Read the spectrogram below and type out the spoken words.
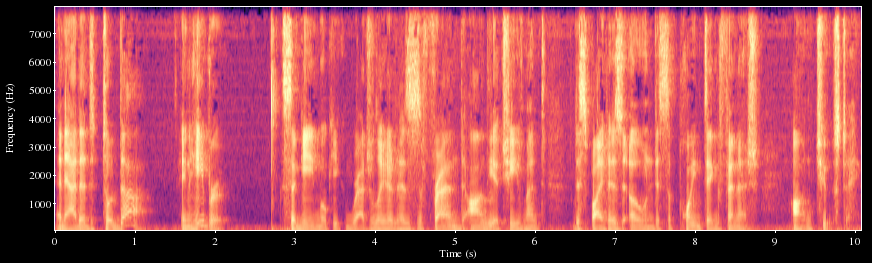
and added Toda in Hebrew. Sagi Muki congratulated his friend on the achievement despite his own disappointing finish on Tuesday.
